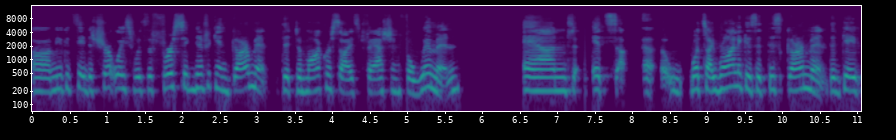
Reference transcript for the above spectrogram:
um, you could say the shirtwaist was the first significant garment that democratized fashion for women. And it's, uh, uh, what's ironic is that this garment that gave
